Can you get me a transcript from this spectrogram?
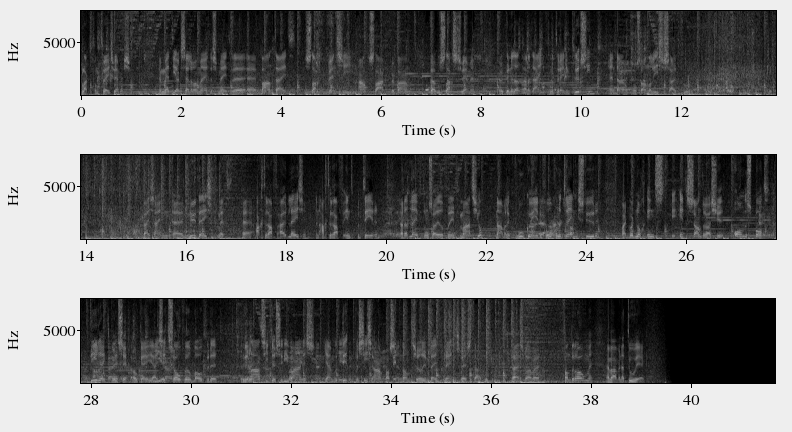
geplakt van twee zwemmers. En met die accelerometers meten we eh, baantijd, slagfrequentie, aantal slagen per baan, welke slag ze zwemmen. En we kunnen dat aan het einde van de training terugzien en daarop onze analyses uitvoeren. Wij zijn uh, nu bezig met uh, achteraf uitlezen en achteraf interpreteren. Nou, dat levert ons al heel veel informatie op. Namelijk hoe kun je de volgende training sturen. Maar het wordt nog in interessanter als je on the spot direct kunt zeggen... oké, okay, jij zit zoveel boven de relatie tussen die waardes. Jij moet dit precies aanpassen en dan zul je een beter trainingsresultaat boeken. Dat is waar we van dromen en waar we naartoe werken.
